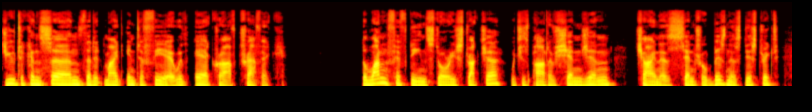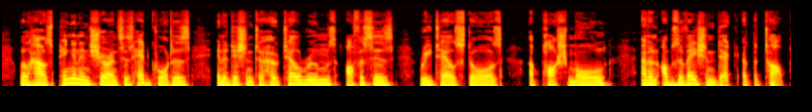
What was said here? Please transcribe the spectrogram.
due to concerns that it might interfere with aircraft traffic. The 115-story structure, which is part of Shenzhen, China's central business district, will house Ping An Insurance's headquarters in addition to hotel rooms, offices, retail stores, a posh mall, and an observation deck at the top.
